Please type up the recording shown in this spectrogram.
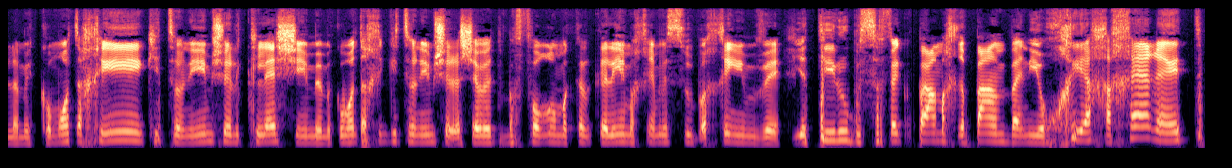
למקומות הכי קיצוניים של קלאשים, במקומות הכי קיצוניים של לשבת בפורום הכלכליים הכי מסובכים, ויטילו בספק פעם אחרי פעם ואני אוכיח אחרת, את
